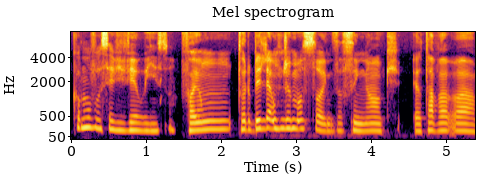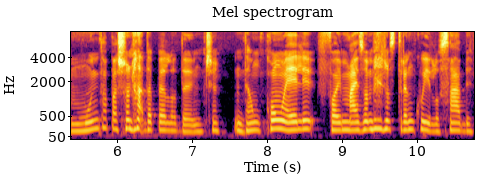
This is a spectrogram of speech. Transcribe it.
Como você viveu isso? Foi um turbilhão de emoções, assim, ó. Que eu tava ah, muito apaixonada pelo Dante. Então, com ele, foi mais ou menos tranquilo, sabe?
